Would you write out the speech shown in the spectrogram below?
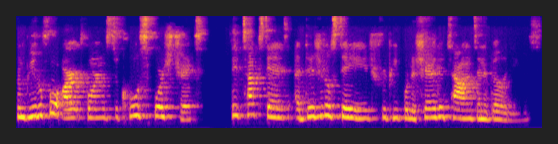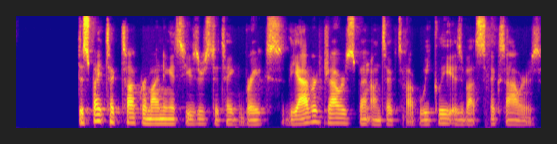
From beautiful art forms to cool sports tricks, TikTok stands a digital stage for people to share their talents and abilities. Despite TikTok reminding its users to take breaks, the average hours spent on TikTok weekly is about six hours.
